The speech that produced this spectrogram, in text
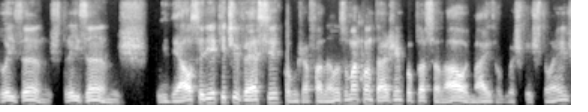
dois anos, três anos. O ideal seria que tivesse, como já falamos, uma contagem populacional e mais algumas questões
